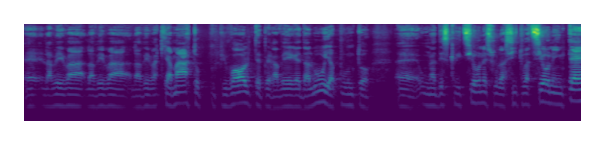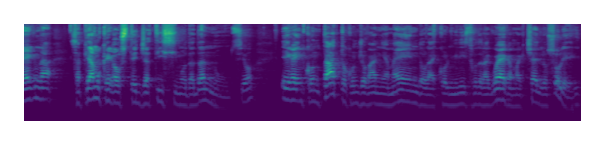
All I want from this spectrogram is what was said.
eh, l'aveva, l'aveva, l'aveva, chiamato più volte per avere da lui appunto eh, una descrizione sulla situazione interna. Sappiamo che era osteggiatissimo da D'Annunzio, era in contatto con Giovanni Amendola e col ministro della guerra Marcello Soleri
